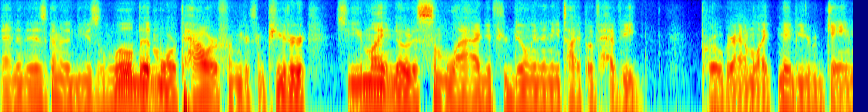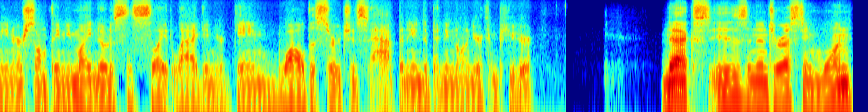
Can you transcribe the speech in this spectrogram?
And it is going to use a little bit more power from your computer. So you might notice some lag if you're doing any type of heavy program like maybe you're gaming or something you might notice a slight lag in your game while the search is happening depending on your computer Next is an interesting one,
